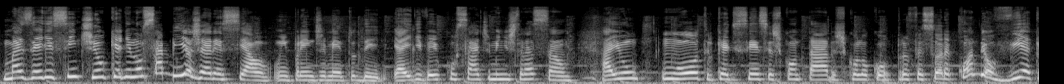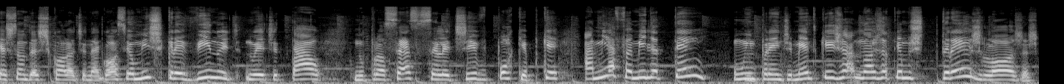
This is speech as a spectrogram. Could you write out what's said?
mas ele sentiu que ele não sabia gerenciar o empreendimento dele. E aí ele veio cursar administração. Aí um, um outro que é de ciências contábeis colocou, professora, quando eu vi a questão da escola de negócio, eu me inscrevi no, no edital, no processo seletivo. Por quê? Porque a minha família tem um empreendimento que já nós já temos três lojas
